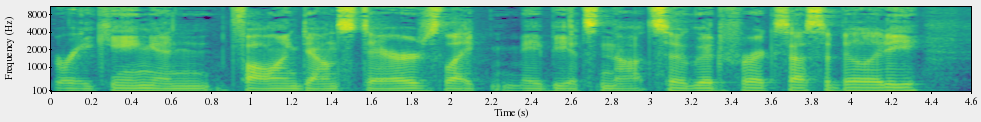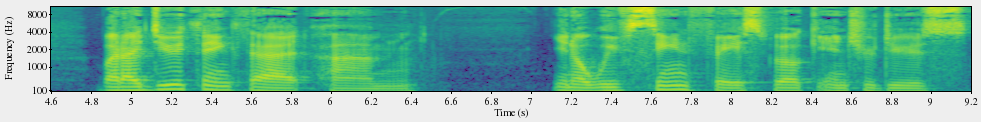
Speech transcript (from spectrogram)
breaking and falling downstairs like maybe it's not so good for accessibility. But i do think that um, you know we've seen facebook introduce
